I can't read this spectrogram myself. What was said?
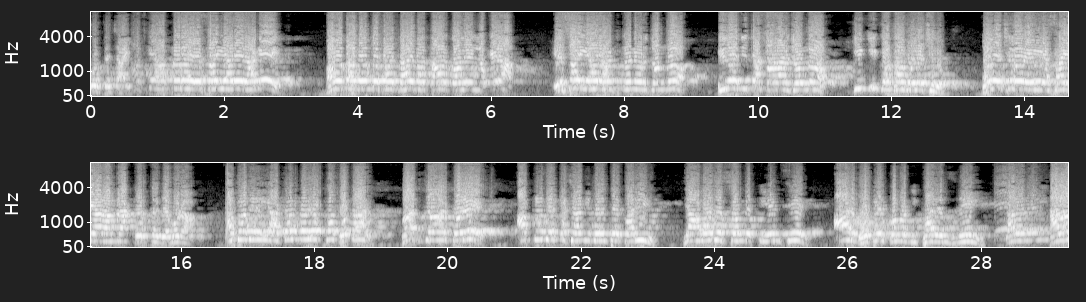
করতে চাই। আজকে আপনারা এসআইআর এর আগে মমতা বন্দ্যোপাধ্যায় বা তার দলের লোকেরা এসআইআর আটকানোর জন্য, বিরোধিতা করার জন্য কি কি কথা বলেছিল? বলেছিল এই এসআইআর আমরা করতে দেব না। আপনাদের এই আটান্ন লক্ষ ভোটার বাদ যাওয়ার পরে আপনাদের কাছে আমি বলতে পারি যে আমাদের সঙ্গে টিএমসির আর ভোটের কোন ডিফারেন্স নেই। কারণ তারা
